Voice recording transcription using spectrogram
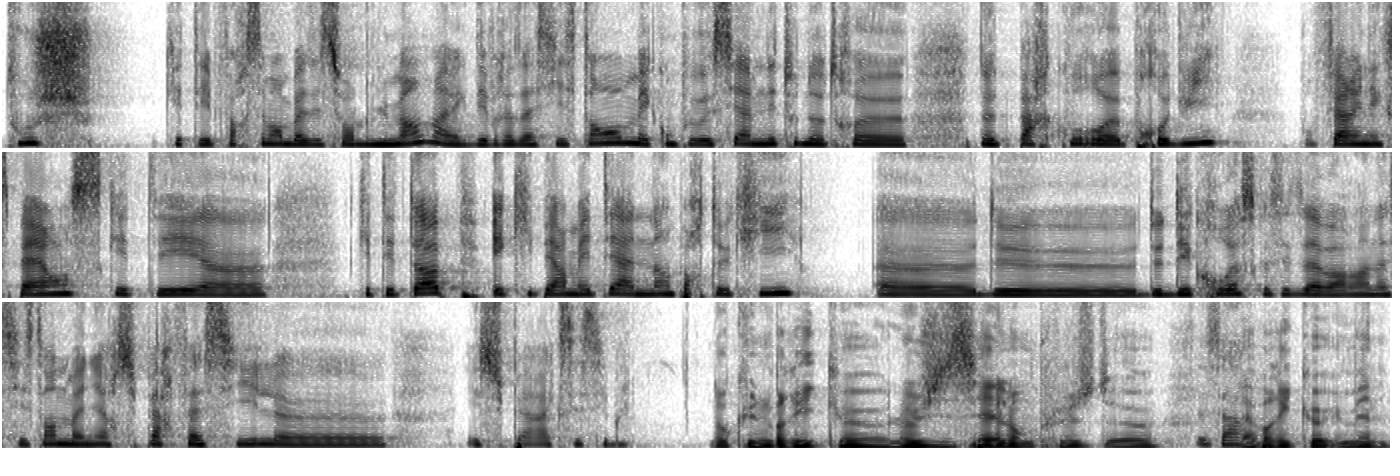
touche qui était forcément basée sur l'humain, avec des vrais assistants, mais qu'on pouvait aussi amener tout notre, notre parcours produit pour faire une expérience euh, qui était top et qui permettait à n'importe qui euh, de, de, découvrir ce que c'était d'avoir un assistant de manière super facile euh, et super accessible. Donc une brique euh, logicielle en plus de la brique humaine.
